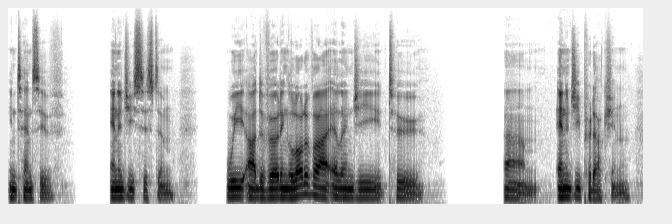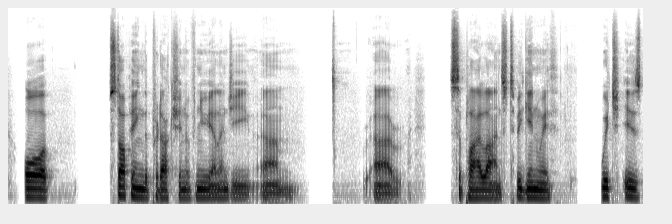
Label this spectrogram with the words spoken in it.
intensive energy system, we are diverting a lot of our LNG to um, energy production or stopping the production of new LNG um, uh, supply lines to begin with, which is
